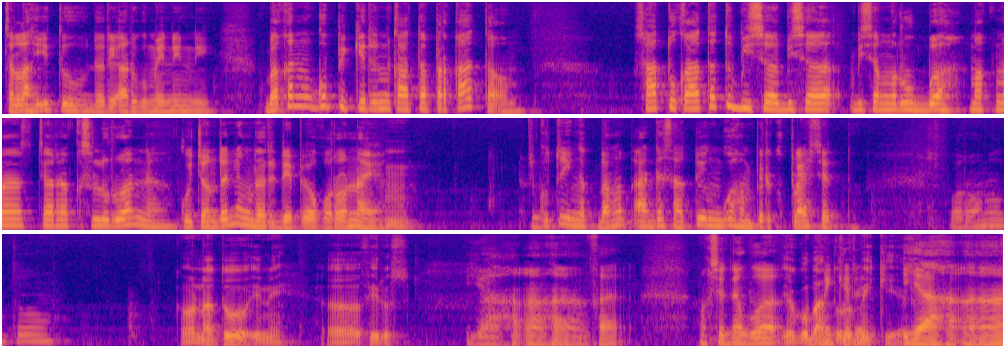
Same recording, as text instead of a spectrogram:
celah itu dari argumen ini? Bahkan gue pikirin kata per kata, om. Satu kata tuh bisa bisa bisa ngerubah makna secara keseluruhannya. Gue contohin yang dari DPO Corona ya. Hmm. Gue tuh inget banget ada satu yang gue hampir kepleset tuh. Corona tuh Corona tuh ini eh, virus. Ya, kayak maksudnya gue Ya, gua bantu lu mikir. Iya, heeh,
